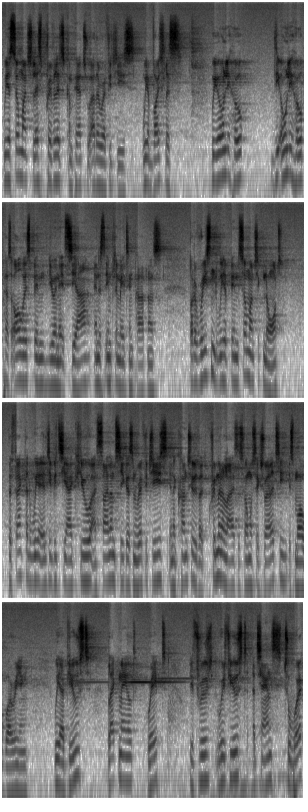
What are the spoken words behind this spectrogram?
We are so much less privileged compared to other refugees. We are voiceless. We only hope, the only hope has always been UNHCR and its implementing partners. But of recent, we have been so much ignored. The fact that we are LGBTIQ asylum seekers and refugees in a country that criminalizes homosexuality is more worrying. We are abused, blackmailed, raped, refused, refused a chance to work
